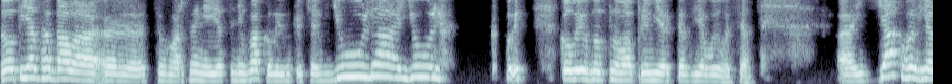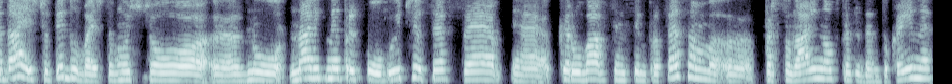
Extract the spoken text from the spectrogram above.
Ну, от я згадала е, цього Арсенія Яценюка, коли він кричав Юля, Юля, коли, коли в нас нова прем'єрка з'явилася. Е, Як виглядає, що ти думаєш, тому що е, ну навіть не приховуючи це все е, керував цим цим процесом е, персонально президент України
